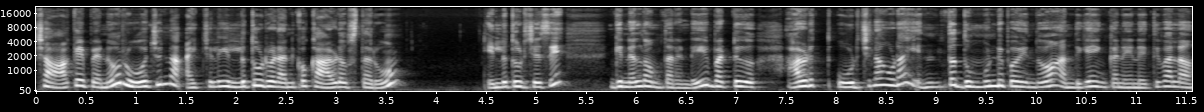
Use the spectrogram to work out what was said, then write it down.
షాక్ అయిపోయాను. రోజు నా యాక్చువల్లీ ఇల్లు తుడవడానికి ఒక ఆవిడ వస్తారు. ఇల్లు తుడిచేసి గిన్నెలు తోముతారండి. బట్ ఆవిడ ఊడ్చినా కూడా ఎంత దుమ్ముండిపోయిందో అందుకే ఇంకా నేనైతే వాళ్ళ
